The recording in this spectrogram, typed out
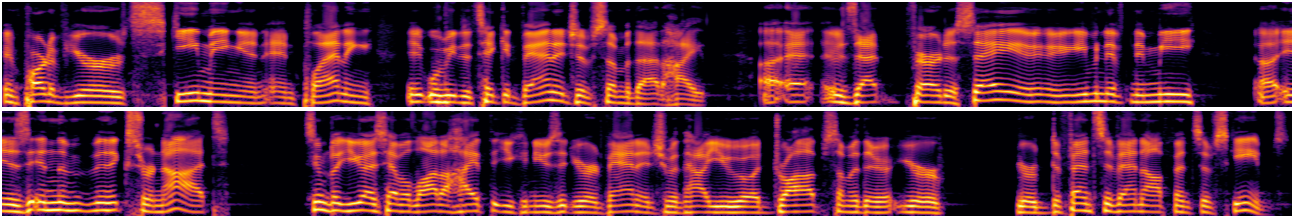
and part of your scheming and, and planning it would be to take advantage of some of that height. Uh, uh is that fair to say? Even if Nimi uh, is in the mix or not, it seems like you guys have a lot of height that you can use at your advantage with how you uh, draw up some of the, your your defensive and offensive schemes.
